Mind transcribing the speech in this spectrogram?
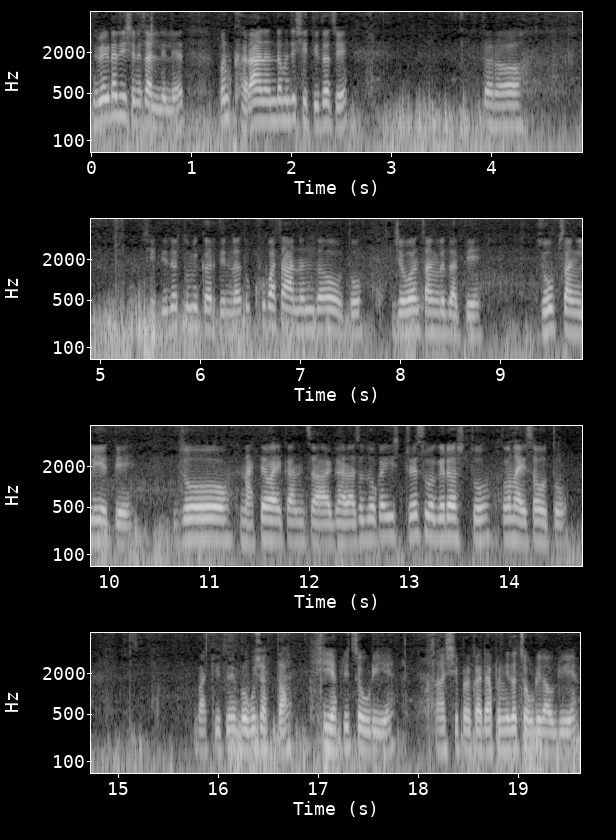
वेगळ्या दिशेने चाललेले आहेत. पण खरा आनंद म्हणजे शेतीतच आहे. तर शेती जर तुम्ही करते ना तर खूप असा आनंद होतो. जेवण चांगलं जाते झोप चांगली येते. जो नातेवाईकांचा घराचा जो काही स्ट्रेस वगैरे असतो तो नाहीसा होतो. बाकी तुम्ही बघू शकता ही आपली चवडी आहे. अशा प्रकारे आपण इथं चवडी लावली आहे.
